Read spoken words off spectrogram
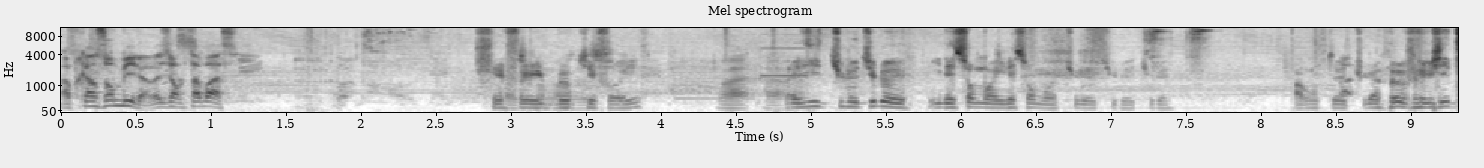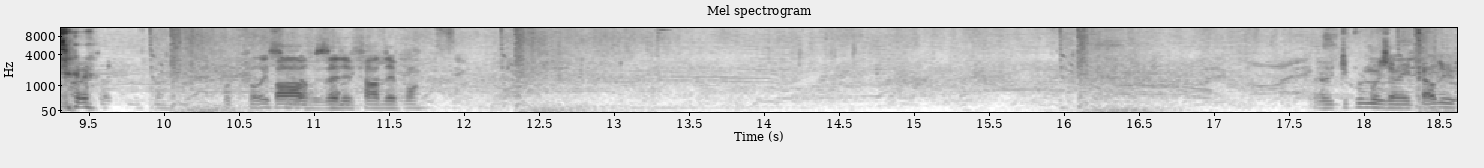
là. Après un zombie là, vas-y on le tabasse. J'ai Parce failli bloquer. Foris. ouais, ouais. Vas-y, tue-le, tue-le. Il est sur moi, il est sur moi. Tue-le, tue-le, tue-le. Par contre, euh, tue-le un peu plus vite. Faut le vous allez faire des points. Euh, du coup, moi j'en ai perdu.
